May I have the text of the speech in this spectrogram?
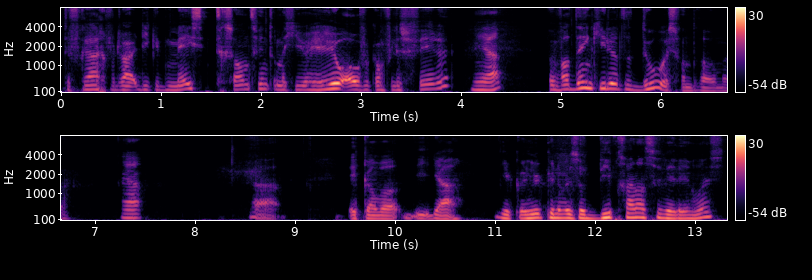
de vraag waar, die ik het meest interessant vind, omdat je hier heel over kan filosoferen. Ja, Wat denken jullie dat het doel is van dromen? ja. Ja, ik kan wel, die- ja, hier, kun- hier kunnen we zo diep gaan als we willen, jongens.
